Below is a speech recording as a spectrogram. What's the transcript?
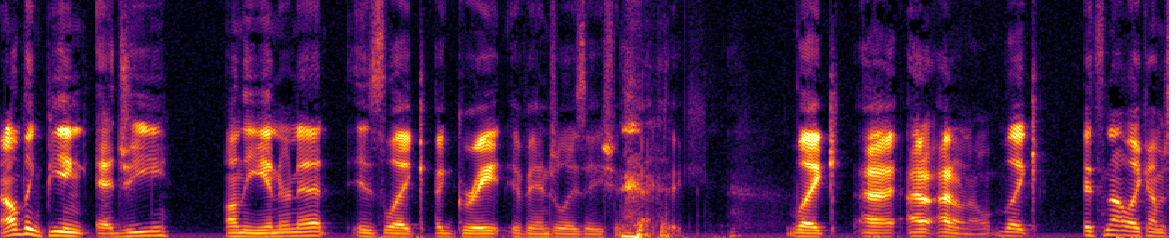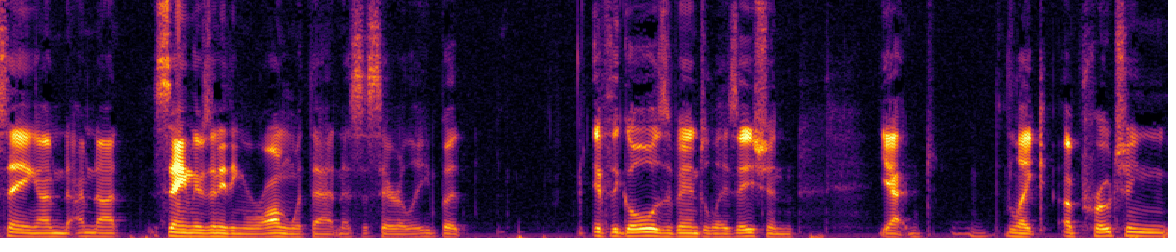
i don't think being edgy on the internet is like a great evangelization tactic. Like I, I i don't know. Like it's not like i'm saying i'm i'm not saying there's anything wrong with that necessarily but if the goal is evangelization yeah like approaching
